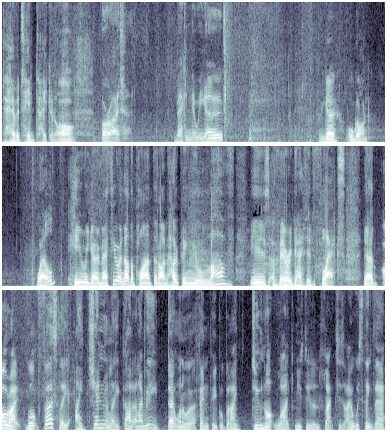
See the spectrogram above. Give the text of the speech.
to have its head taken off. Oh, All right, back in there we go. There we go, all gone. Well, here we go, Matthew. Another plant that I'm hoping you'll love is a variegated flax. Now, all right. Well, firstly, I generally, God, and I really don't want to offend people, but I do not like New Zealand flaxes. I always think they're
